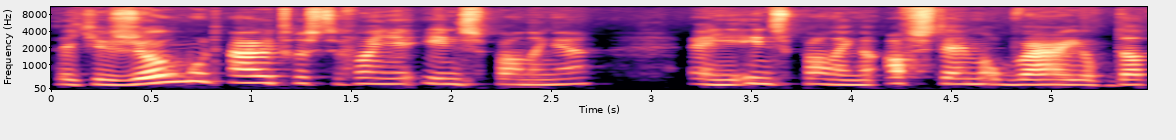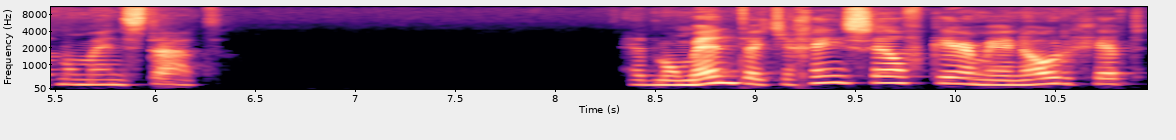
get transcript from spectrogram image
dat je zo moet uitrusten van je inspanningen en je inspanningen afstemmen op waar je op dat moment staat. Het moment dat je geen selfcare meer nodig hebt,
